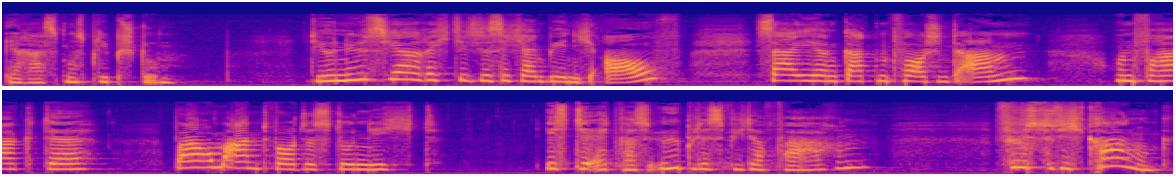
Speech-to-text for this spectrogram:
Erasmus blieb stumm. Dionysia richtete sich ein wenig auf, sah ihren Gatten forschend an und fragte Warum antwortest du nicht? Ist dir etwas Übles widerfahren? Fühlst du dich krank?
